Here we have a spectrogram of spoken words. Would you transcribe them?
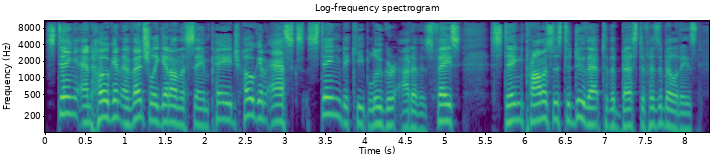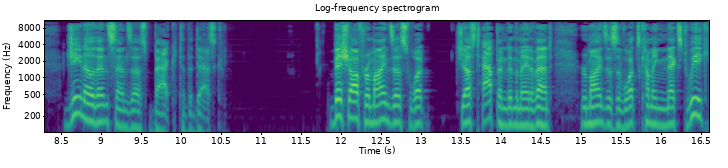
Sting and Hogan eventually get on the same page. Hogan asks Sting to keep Luger out of his face. Sting promises to do that to the best of his abilities. Gino then sends us back to the desk. Bischoff reminds us what just happened in the main event reminds us of what's coming next week.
